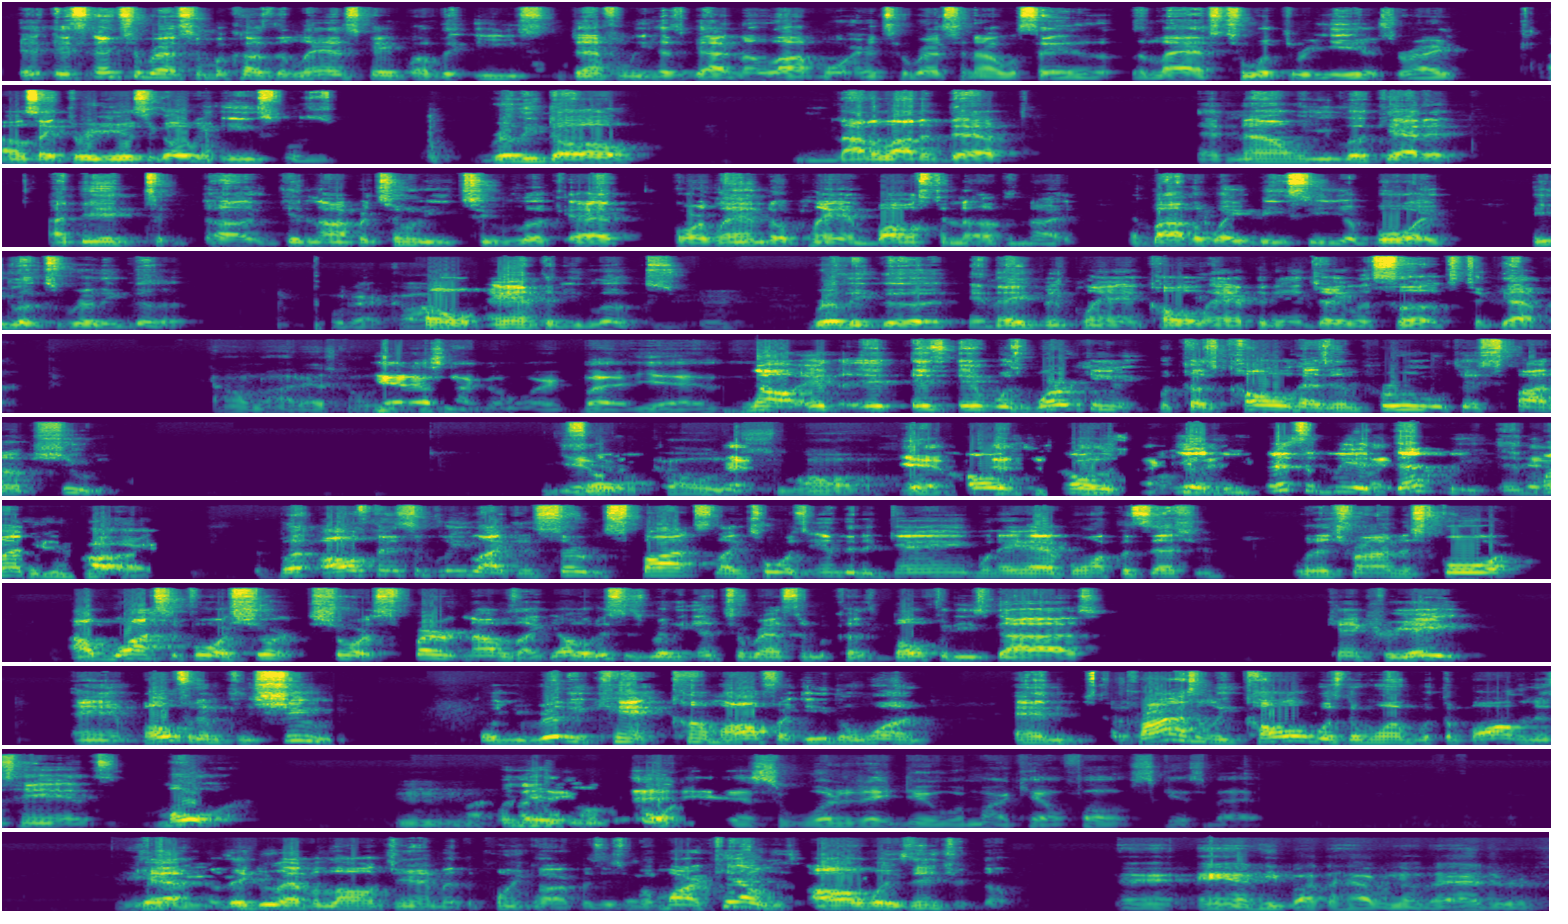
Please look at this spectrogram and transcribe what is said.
it's interesting because the landscape of the East definitely has gotten a lot more interesting. I would say the last two or three years, right? I would say three years ago, the East was really dull, not a lot of depth, and now when you look at it, I did t- uh, get an opportunity to look at Orlando playing Boston the other night. And by the way, BC, your boy, he looks really good. Who that called? Cole Anthony looks mm-hmm really good, and they've been playing Cole Anthony and Jalen Suggs together. I don't know how that's going. to Yeah, work. that's not going to work. But yeah, no, it, it it it was working because Cole has improved his spot up shooting. Yeah, so, Cole is small. Yeah, Cole, Cole is, yeah. Defensively, it like, definitely it yeah, might be hard. But offensively, like in certain spots, like towards the end of the game when they have one possession when they're trying to score, I watched it for a short short spurt, and I was like, "Yo, this is really interesting because both of these guys can create, and both of them can shoot. So you really can't come off of either one." And surprisingly, Cole was the one with the ball in his hands more. Mm-hmm. When they were on the court. Is, what do they do when Markelle Fultz gets back? Yeah, they do have a log jam at the point guard position, but Markelle is always injured though and, and he about to have another address.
